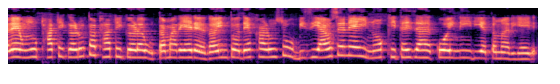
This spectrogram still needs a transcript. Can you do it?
અરે હું થાકી કરું તો થાકી કરાવું તમારી હારે રહીને તો દેખાડું છું બીજી આવશે ને એ નોખી થઈ જાય કોઈ નહીં રહે તમારી હારે.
